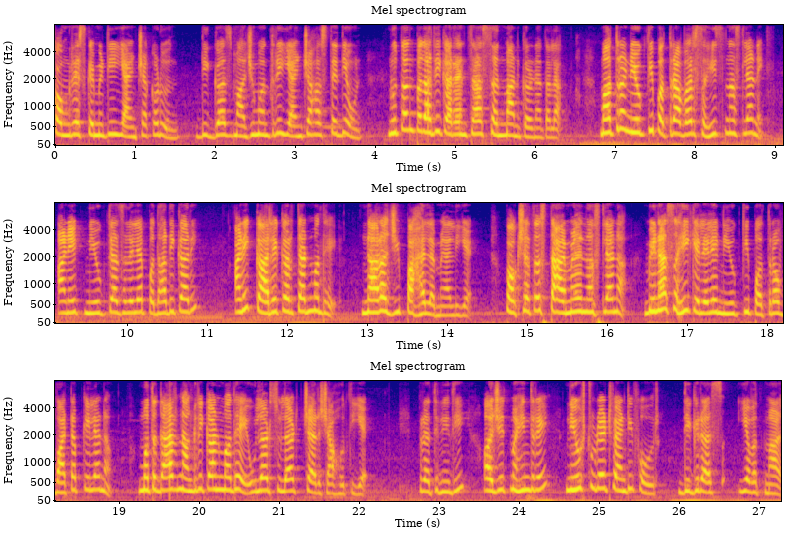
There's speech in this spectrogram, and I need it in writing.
काँग्रेस कमिटी यांच्याकडून दिग्गज माजी मंत्री यांच्या हस्ते देऊन नूतन पदाधिकाऱ्यांचा सन्मान करण्यात आला. मात्र नियुक्तीपत्रावर सहीच नसल्याने अनेक नियुक्त्या झालेल्या पदाधिकारी आणि कार्यकर्त्यांमध्ये नाराजी पाहायला मिळाली आहे. पक्षातच ताळमेळ नसल्यानं बिना सही केलेले नियुक्तीपत्र वाटप केल्यानं मतदार नागरिकांमध्ये उलटसुलट चर्चा होतीये. प्रतिनिधी Ajit Mahindre news today twenty four Digras Yavatmal.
